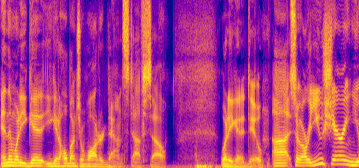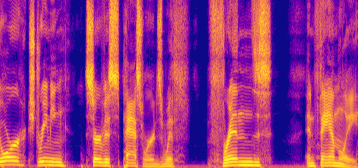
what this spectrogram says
And then what do you get? You get a whole bunch of watered down stuff. So, what are you going to do? Uh, so, are you sharing your streaming service passwords with friends and family?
